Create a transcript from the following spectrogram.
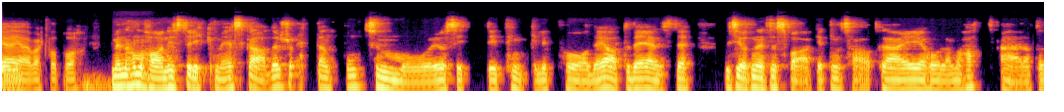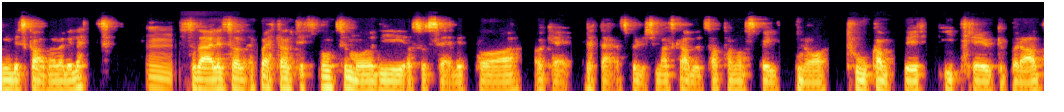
er jeg i hvert fall på. Men han har en historikk med skader, så et eller annet punkt så må jo City tenke litt på det. At det eneste De sier at den eneste svakheten Haaland har hatt, er at han blir skada veldig lett. Mm. Så det er litt sånn, på et eller annet tidspunkt så må de også se litt på ok, dette er en spiller som er skadeutsatt. Han har spilt nå to kamper i tre uker på rad.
